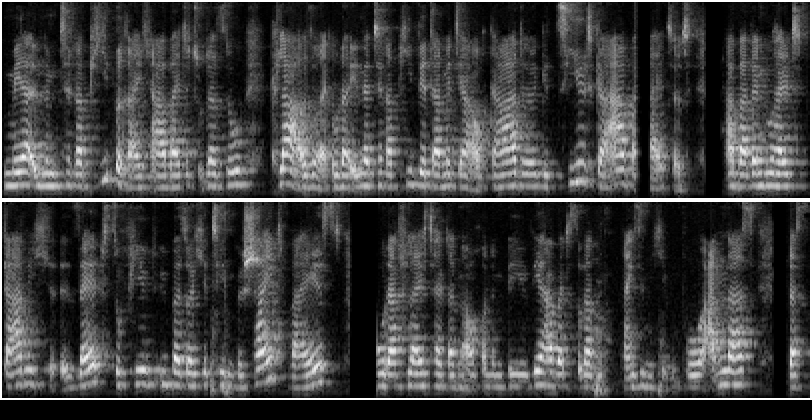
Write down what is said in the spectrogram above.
mehr in einem Therapiebereich arbeitet oder so, klar, also oder in der Therapie wird damit ja auch gerade gezielt gearbeitet. Aber wenn du halt gar nicht selbst so viel über solche Themen Bescheid weißt oder vielleicht halt dann auch in einem BEW arbeitest oder weiß ich nicht, irgendwo anders, dass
